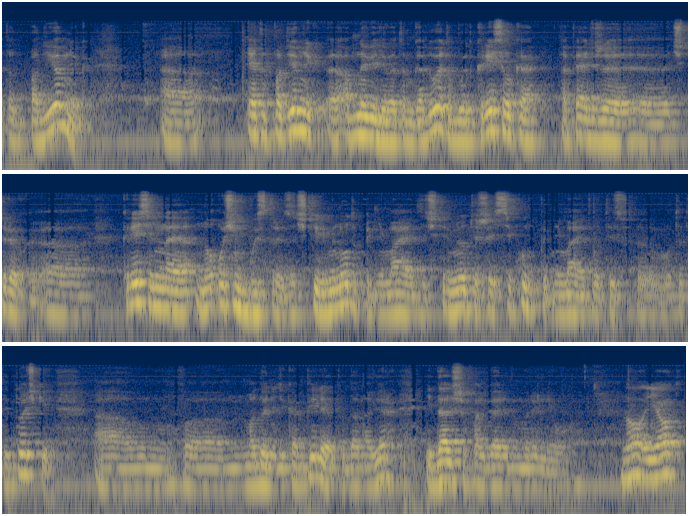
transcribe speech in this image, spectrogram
этот подъемник. Э, этот подъемник э, обновили в этом году. Это будет креселка, опять же, четырехкресельная, но очень быстрая. За 4 минуты поднимает, за 4 минуты и 6 секунд поднимает вот из вот этой точки в Мадоне Декампилия туда наверх и дальше по Альгариду Морелеву. Ну, я вот,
